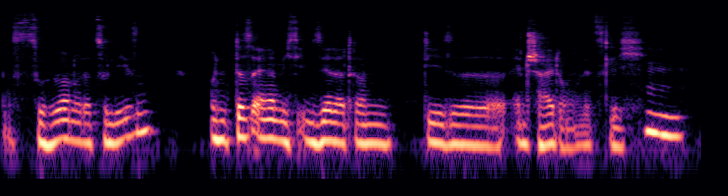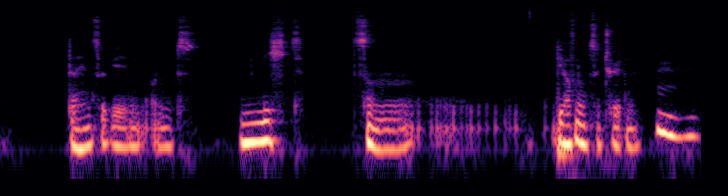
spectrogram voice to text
das zu hören oder zu lesen. Und das erinnert mich eben sehr daran, diese Entscheidung letztlich mhm. dahin zu gehen und nicht zum die Hoffnung zu töten. Mhm.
